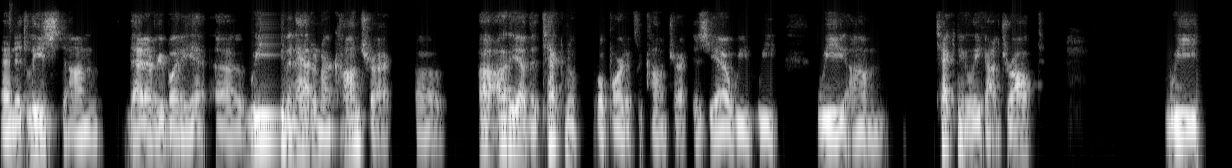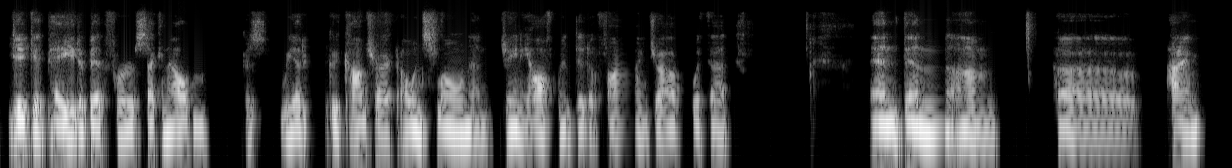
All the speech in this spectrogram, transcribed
And at least um, that everybody, uh, we even had in our contract. Uh, uh, oh yeah, the technical part of the contract is yeah, we we we um, technically got dropped. We did get paid a bit for a second album because we had a good contract. Owen Sloan and Janie Hoffman did a fine job with that and then um, uh, I'm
